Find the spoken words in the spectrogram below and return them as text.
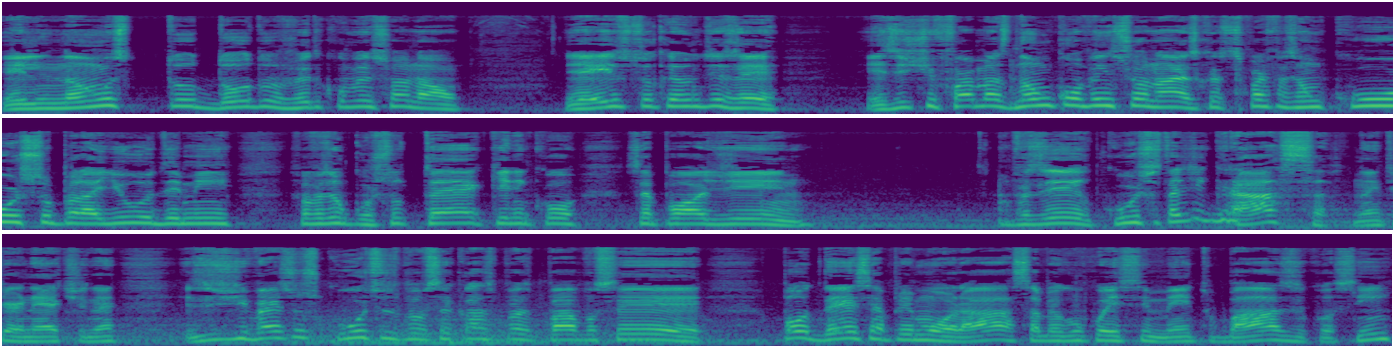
ele não estudou do jeito convencional. E é isso que eu quero dizer. Existem formas não convencionais. Você pode fazer um curso pela Udemy, você pode fazer um curso técnico, você pode fazer curso até de graça na internet, né? Existem diversos cursos para você para você poder se aprimorar, sabe algum conhecimento básico assim.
